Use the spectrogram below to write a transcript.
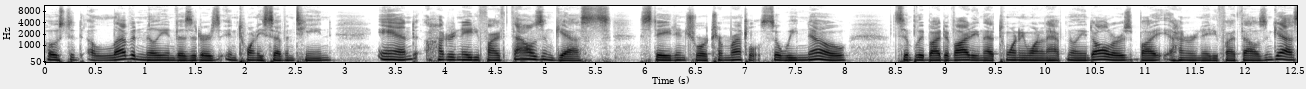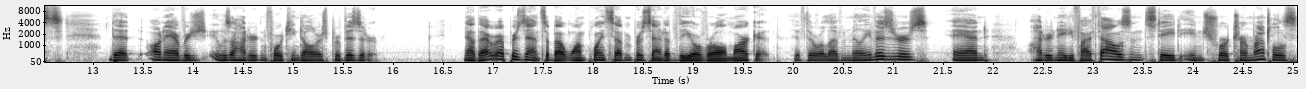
hosted 11 million visitors in 2017 and 185,000 guests stayed in short term rentals. So we know simply by dividing that $21.5 million by 185,000 guests that on average it was $114 per visitor. Now that represents about 1.7% of the overall market. If there were 11 million visitors and 185,000 stayed in short term rentals,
